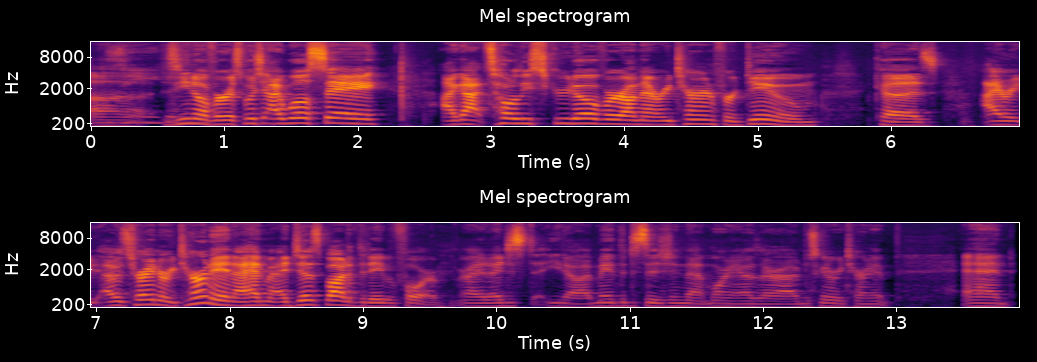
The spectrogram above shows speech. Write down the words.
uh, Xenoverse. Xenoverse, which I will say I got totally screwed over on that return for Doom because I re- I was trying to return it. I had I just bought it the day before, right? I just you know I made the decision that morning. I was like, all right, I'm just gonna return it, and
